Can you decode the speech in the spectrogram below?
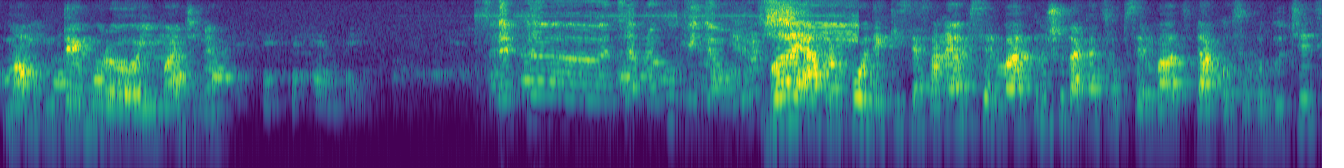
mamă cum tremură imaginea. Sper că ți-a plăcut videoul Băi, și... apropo de chestia asta, n-ai observat, nu știu dacă ați observat, dacă o să vă duceți,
